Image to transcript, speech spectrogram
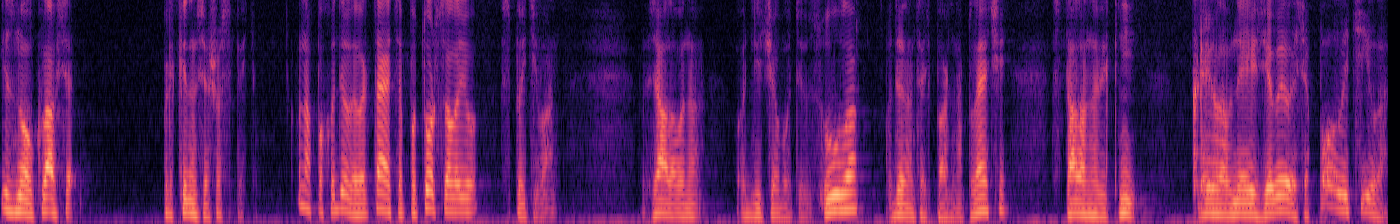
І знову клався, прикинувся, що спить. Вона походила, вертається, поторсала його, спить Іван. Взяла вона одні чоботи взула, 11 пар на плечі, стала на вікні, крила в неї з'явилися, полетіла.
